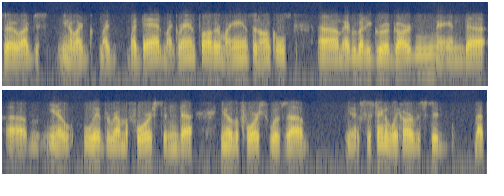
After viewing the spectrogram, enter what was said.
so I've just, you know, my, my, my dad, my grandfather, my aunts and uncles, um, everybody grew a garden and, uh, um, you know, lived around the forest. And, uh, you know, the forest was, uh, you know, sustainably harvested. That's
